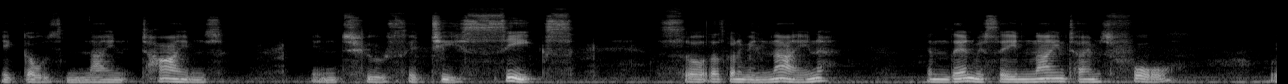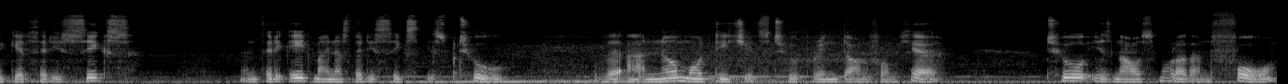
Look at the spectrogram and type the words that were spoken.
it goes 9 times into 36 so that's going to be 9 and then we say 9 times 4 we get 36 and 38 minus 36 is 2 there are no more digits to bring down from here. 2 is now smaller than 4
